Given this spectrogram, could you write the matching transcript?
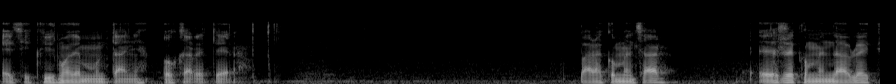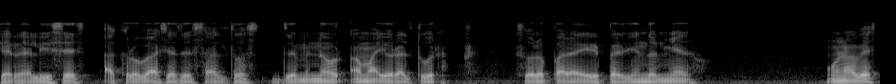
el ciclismo de montaña o carretera. Para comenzar, es recomendable que realices acrobacias de saltos de menor a mayor altura, solo para ir perdiendo el miedo. Una vez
